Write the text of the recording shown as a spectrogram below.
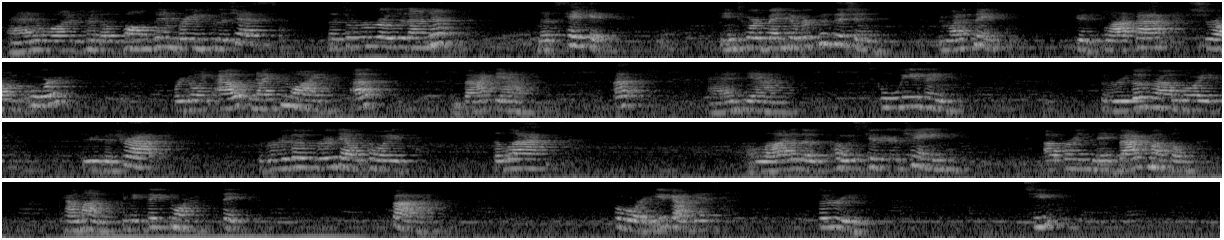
and one. Turn those palms in, bring them to the chest. Let's roll it on up. Let's take it into our bent over position. We want to think, good flat back, strong core. We're going out nice and wide, up, back down, up, and down. Squeezing through those rhomboids, through the traps, through those rear deltoids, the lats, a lot of those posterior chain, upper and mid back muscles. Come on, give me six more. Six, five, four, you got this. Three, two,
